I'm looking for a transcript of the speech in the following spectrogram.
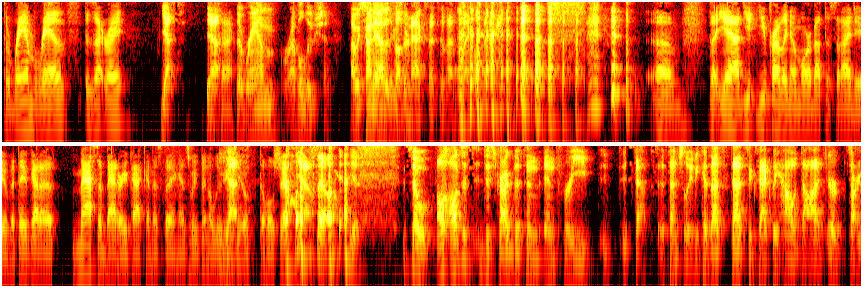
the Ram Rev. Is that right? Yes. Yeah. Okay. The Ram Revolution. I was trying to add a southern accent to that, but I held back. Um, but yeah, you, you probably know more about this than I do. But they've got a massive battery pack in this thing, as we've been alluding Yes. to the whole show. Yeah. so yes. So I'll, I'll just describe this in, in three steps essentially because that's that's exactly how Dodge or sorry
